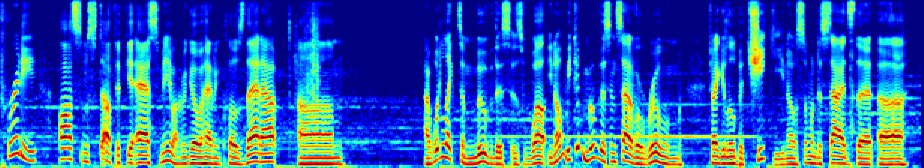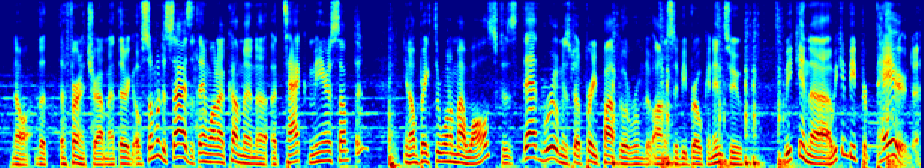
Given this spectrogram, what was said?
pretty awesome stuff if you ask me. Why don't we go ahead and close that out? Um, I would like to move this as well. You know, we could move this inside of a room. Try to get a little bit cheeky. You know, if someone decides that, uh, no, the, the furniture I meant, there we go. If someone decides that they want to come and uh, attack me or something, you know, break through one of my walls, because that room is a pretty popular room to honestly be broken into. We can, uh, we can be prepared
